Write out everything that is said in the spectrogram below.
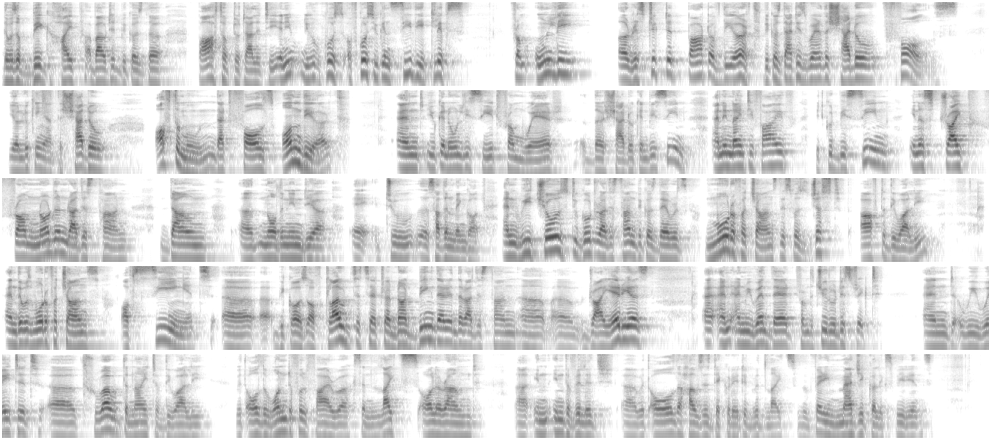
There was a big hype about it because the path of totality, and you, you, of, course, of course you can see the eclipse from only a restricted part of the earth because that is where the shadow falls. You're looking at the shadow of the moon that falls on the earth and you can only see it from where the shadow can be seen. And in 95, it could be seen in a stripe from northern Rajasthan down uh, northern India uh, to uh, southern Bengal. And we chose to go to Rajasthan because there was more of a chance, this was just after Diwali, and there was more of a chance of seeing it uh, uh because of clouds, etc., not being there in the Rajasthan uh, dry areas and, and we went there from the Churu district and we waited uh, throughout the night of Diwali with all the wonderful fireworks and lights all around uh, in, in the village uh, with all the houses decorated with lights. a very magical experience.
